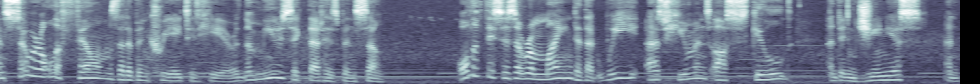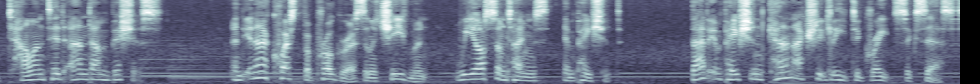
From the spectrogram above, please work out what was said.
And so are all the films that have been created here and the music that has been sung. All of this is a reminder that we as humans are skilled and ingenious and talented and ambitious. And in our quest for progress and achievement, we are sometimes impatient. That impatience can actually lead to great success.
